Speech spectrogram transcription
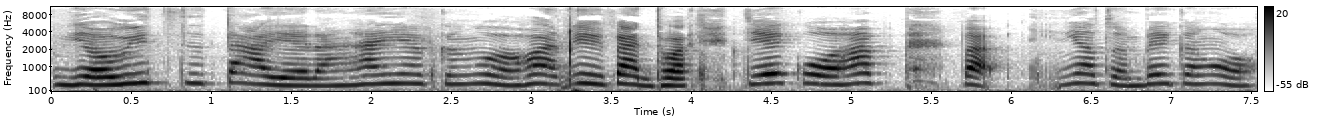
有一只大野狼，它要跟我换御饭团，结果它把要准备跟我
